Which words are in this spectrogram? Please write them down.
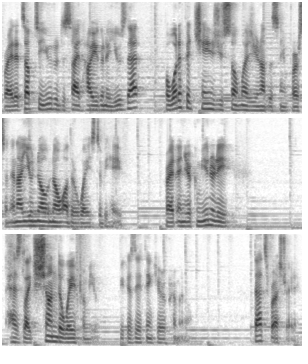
right? It's up to you to decide how you're going to use that. But what if it changed you so much you're not the same person and now you know no other ways to behave, right? And your community has like shunned away from you because they think you're a criminal. That's frustrating.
